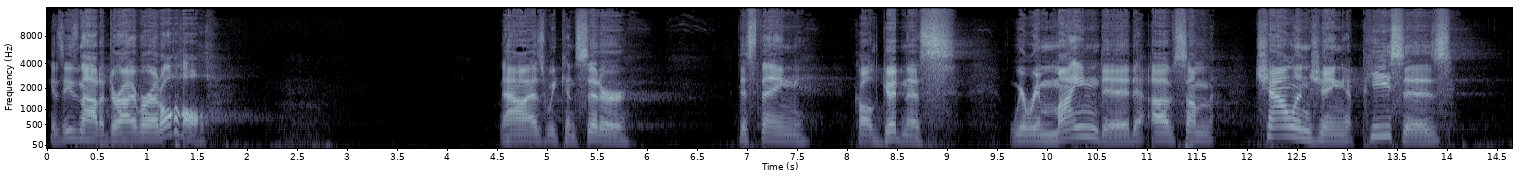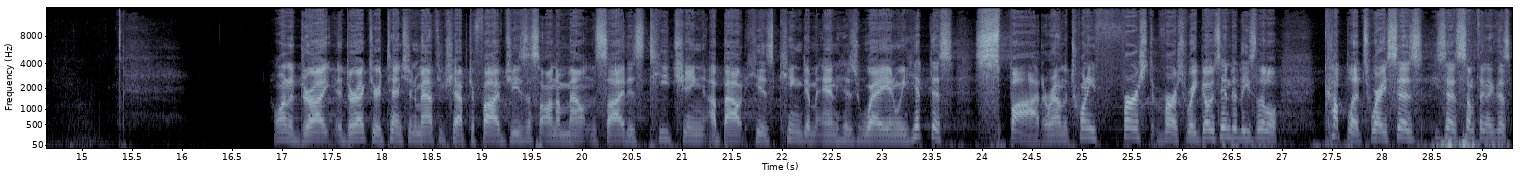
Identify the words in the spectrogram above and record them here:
Because he's not a driver at all. Now, as we consider this thing called goodness, we're reminded of some challenging pieces. I want to direct your attention to Matthew chapter 5. Jesus on a mountainside is teaching about his kingdom and his way. And we hit this spot around the 21st verse where he goes into these little couplets where he says, he says something like this,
